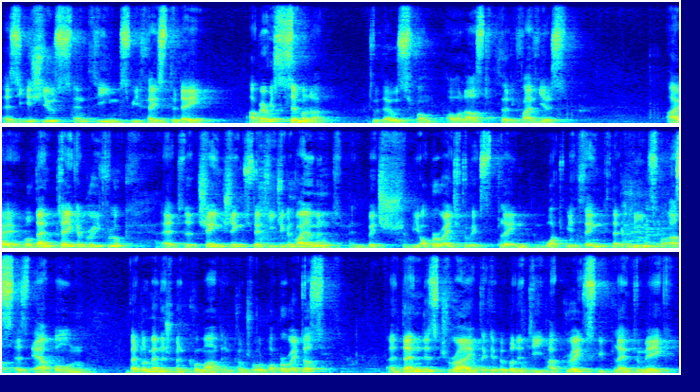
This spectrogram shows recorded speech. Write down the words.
as the issues and themes we face today are very similar to those from our last 35 years. I will then take a brief look at the changing strategic environment in which we operate to explain what we think that means for us as airborne battle management command and control operators, and then describe the capability upgrades we plan to make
